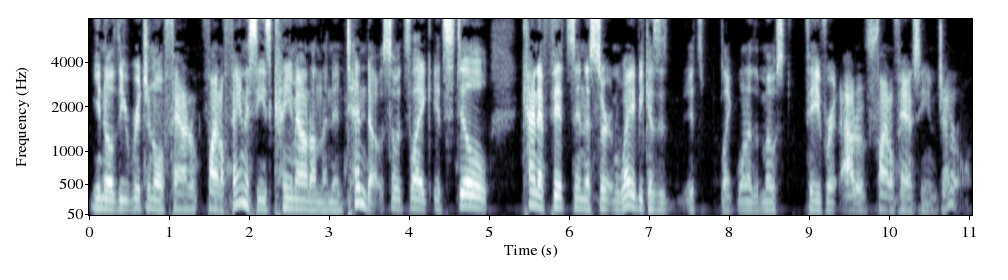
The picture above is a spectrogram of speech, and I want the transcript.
you know the original Final Final Fantasies came out on the Nintendo, so it's like it still kind of fits in a certain way because it's like one of the most favorite out of Final Fantasy in general.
